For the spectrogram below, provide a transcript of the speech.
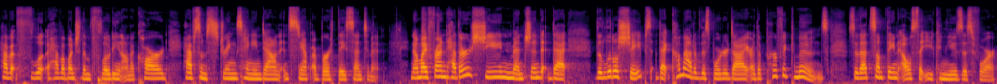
have it have a bunch of them floating on a card, have some strings hanging down and stamp a birthday sentiment. Now, my friend Heather, she mentioned that the little shapes that come out of this border die are the perfect moons. So that's something else that you can use this for.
